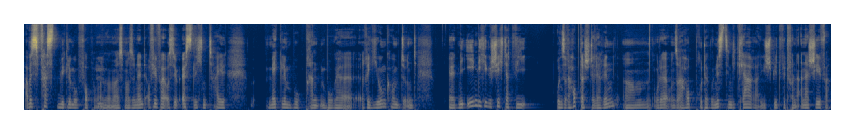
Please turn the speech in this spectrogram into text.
aber es ist fast Mecklenburg-Vorpommern, mhm. wenn man es mal so nennt. Auf jeden Fall aus dem östlichen Teil Mecklenburg-Brandenburger Region kommt und äh, eine ähnliche Geschichte hat wie unsere Hauptdarstellerin ähm, oder unsere Hauptprotagonistin, die Clara, die gespielt wird von Anna Schäfer.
